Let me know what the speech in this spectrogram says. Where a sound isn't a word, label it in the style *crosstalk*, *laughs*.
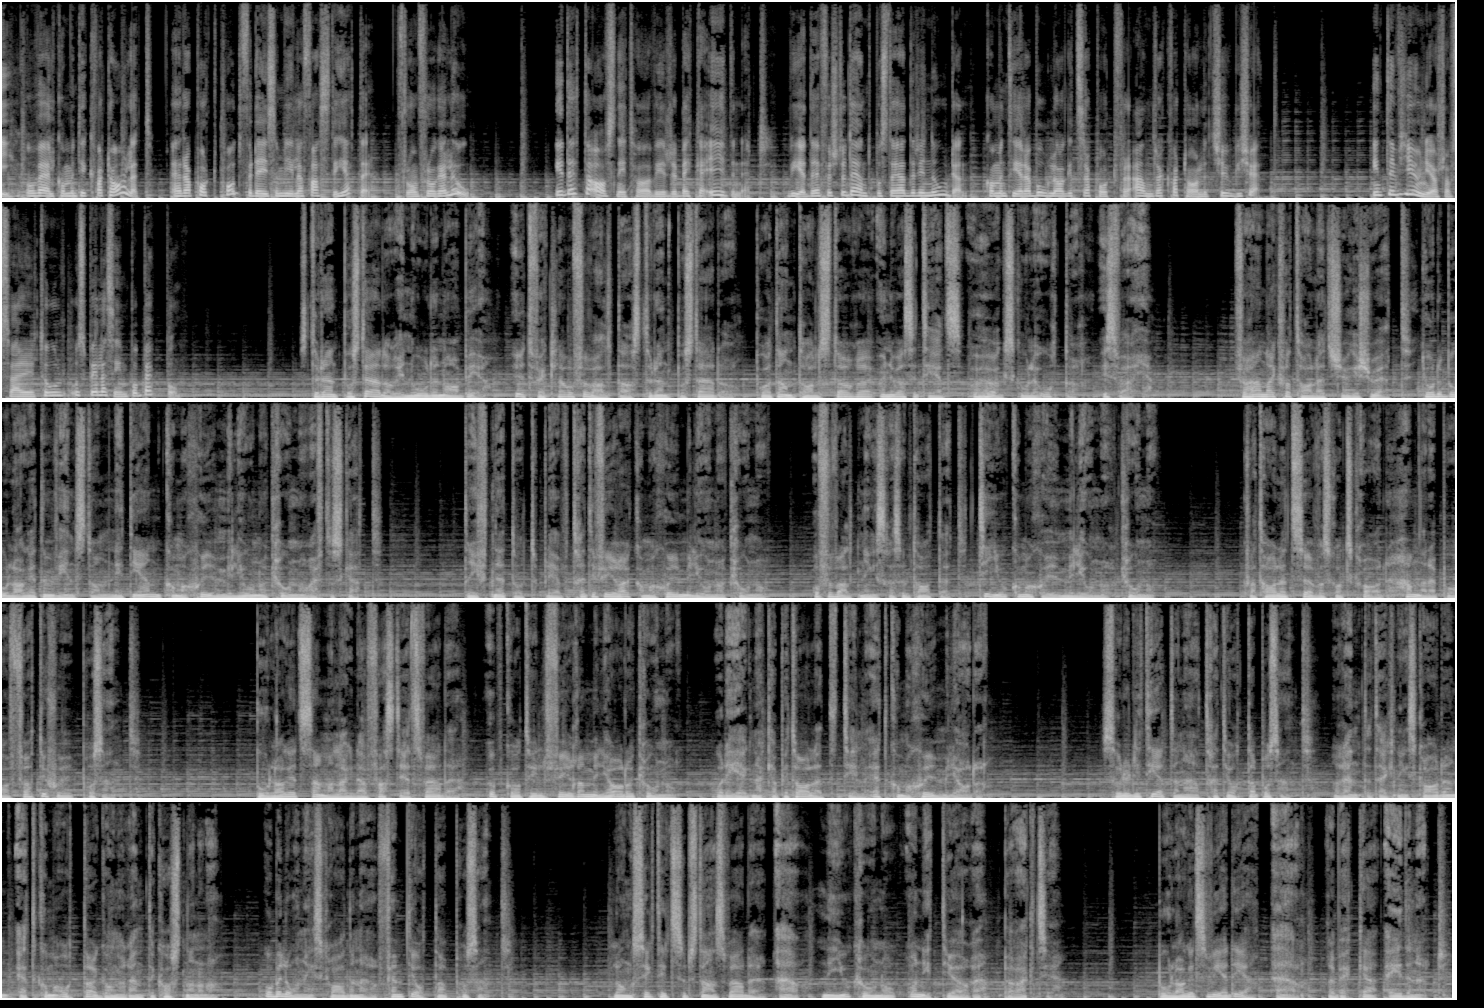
Hej och välkommen till Kvartalet, en rapportpodd för dig som gillar fastigheter från Fråga Lo. I detta avsnitt hör vi Rebecca Eidenert, VD för Studentbostäder i Norden, kommentera bolagets rapport för andra kvartalet 2021. Intervjun görs av Sverige Tor och spelas in på Beppo. Studentbostäder i Norden AB utvecklar och förvaltar studentbostäder på ett antal större universitets och högskoleorter i Sverige. För andra kvartalet 2021 gjorde bolaget en vinst om 91,7 miljoner kronor efter skatt. Driftnettot blev 34,7 miljoner kronor och förvaltningsresultatet 10,7 miljoner kronor. Kvartalets överskottsgrad hamnade på 47 procent. Bolagets sammanlagda fastighetsvärde uppgår till 4 miljarder kronor och det egna kapitalet till 1,7 miljarder. Soliditeten är 38 procent, räntetäckningsgraden 1,8 gånger räntekostnaderna och belåningsgraden är 58 procent. Långsiktigt substansvärde är 9 kronor och 90 öre per aktie. Bolagets VD är Rebecca Eidenert.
